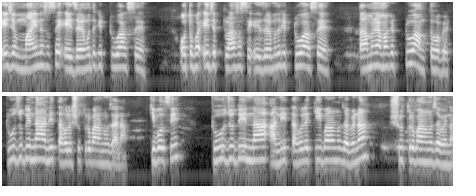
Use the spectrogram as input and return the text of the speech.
এই যে মাইনাস আছে, এই জায়গার মধ্যে কি টু আছে? অথবা এই যে প্লাস আছে, এই জায়গার মধ্যে কি টু আছে? তার মানে আমাকে টু আনতে হবে। টু যদি না আনি, তাহলে সূত্র বানানো যায় না। কি বলছি? টু যদি না আনি তাহলে কি বানানো যাবে না? সূত্র বানানো যাবে না।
